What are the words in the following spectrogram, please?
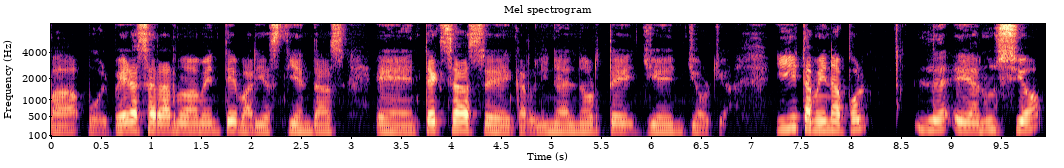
va a volver a cerrar nuevamente varias tiendas en Texas, en Carolina del Norte y en Georgia. Y también Apple le, eh, anunció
